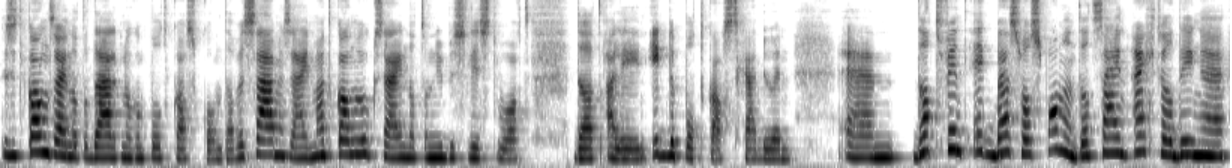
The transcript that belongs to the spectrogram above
Dus het kan zijn dat er dadelijk nog een podcast komt dat we samen zijn. Maar het kan ook zijn dat er nu beslist wordt dat alleen ik de podcast ga doen. En dat vind ik best wel spannend. Dat zijn echt wel dingen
